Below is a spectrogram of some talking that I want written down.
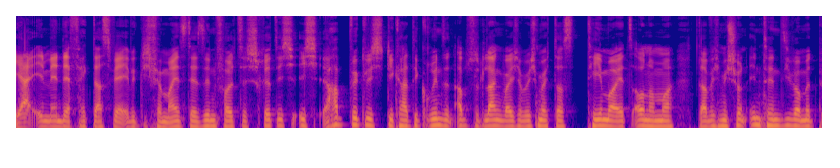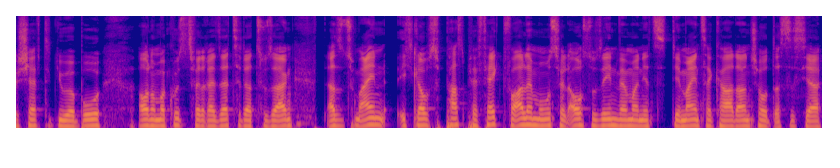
ja, im Endeffekt, das wäre wirklich für meins der sinnvollste Schritt. Ich, ich habe wirklich, die Kategorien sind absolut langweilig, aber ich möchte das Thema jetzt auch nochmal, da habe ich mich schon intensiver mit beschäftigt über Bo, auch nochmal kurz zwei, drei Sätze dazu sagen. Also zum einen, ich glaube, es passt perfekt, vor allem, man muss halt auch so sehen, wenn man jetzt den Mainzer Kader anschaut, das ist ja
